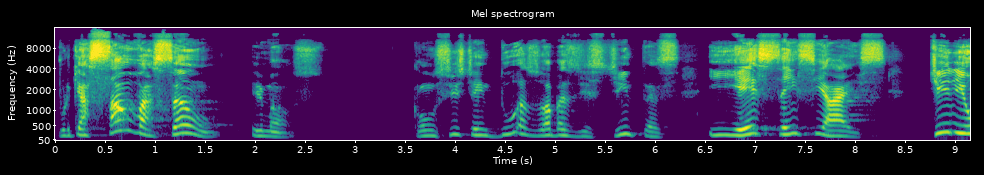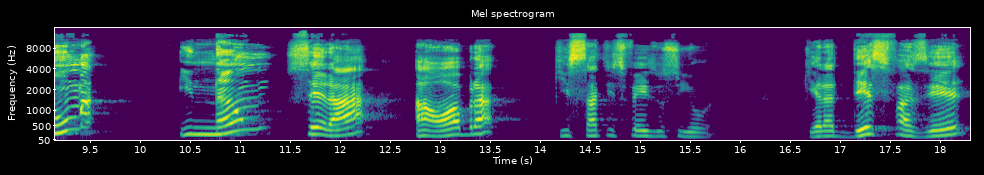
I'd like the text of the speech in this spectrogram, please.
porque a salvação, irmãos, consiste em duas obras distintas e essenciais. Tire uma e não será a obra que satisfez o Senhor que era desfazer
